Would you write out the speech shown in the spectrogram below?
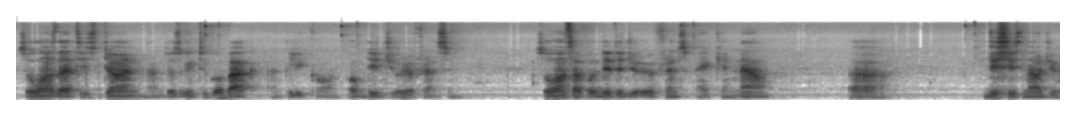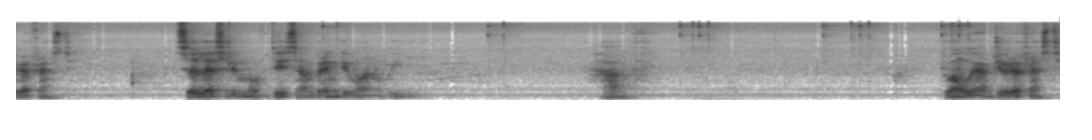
so once that is done I'm just going to go back and click on update georeferencing so once I've updated georeference I can now uh, this is now georeferenced so let's remove this and bring the one we have. The one we have georeferenced.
